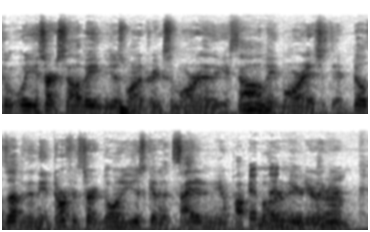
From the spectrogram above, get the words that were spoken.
when you start salivating you just want to drink some more and then you salivate mm. more and it just it builds up and then the endorphins start going and you just get excited and you know pop a and boner then you're, and like you're- drunk.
